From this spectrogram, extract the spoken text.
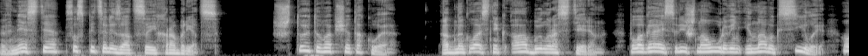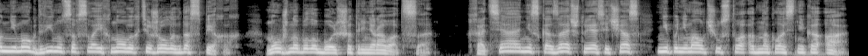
вместе со специализацией храбрец. Что это вообще такое? Одноклассник А был растерян. Полагаясь лишь на уровень и навык силы, он не мог двинуться в своих новых тяжелых доспехах. Нужно было больше тренироваться. Хотя не сказать, что я сейчас не понимал чувства одноклассника А.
